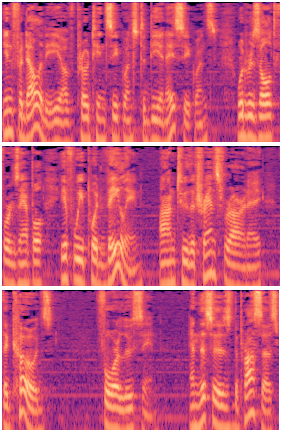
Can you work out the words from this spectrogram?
infidelity of protein sequence to DNA sequence, would result, for example, if we put valine onto the transfer RNA that codes for leucine. And this is the process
